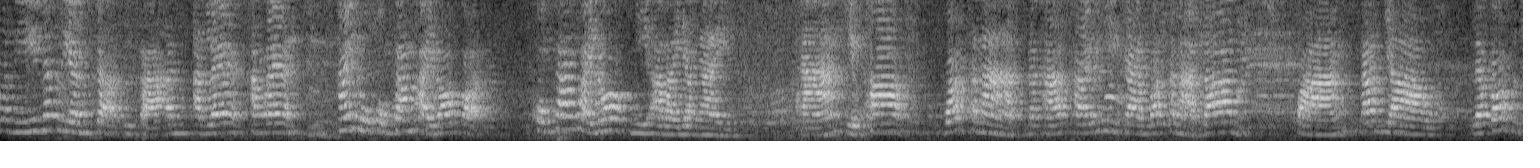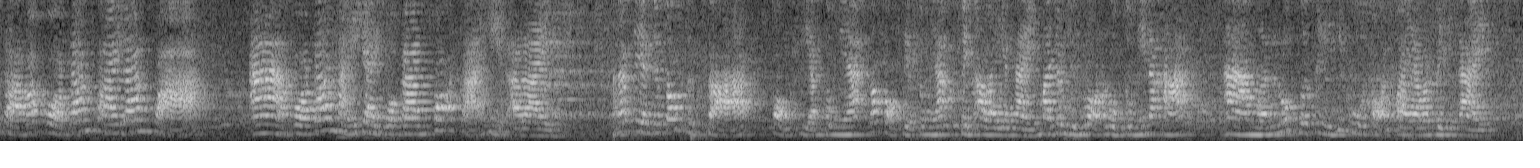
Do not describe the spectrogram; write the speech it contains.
วันนี้นักเรียนจะศึกษาอันอันแรกครั้งแรก ให้ดูโครงสร้างภายนอกก่อน โครงสร้างภายนอกมีอะไรยังไงนะเก็บภาพวัดขนาดนะคะ ใช้วิธีการวัดขนาดด้าน ขวางด้านยาว แล้วก็ศึกษาว่าปอดด้านซ้ายด้านขวาอ่าปอดด้านไหนใหญ่กว่ากันเพราะสาเหตุอะไร นักเรียนจะต้องศึกษากล่องเสียงตรงเนี้ยว่ากล่องเสียงตรงเนี้ยเป็นอะไรยังไง มาจนถึงหลอดลมตรงนี้นะคะ อ่าเหมือนรูปตัว C ที่ครูสอนไปอะมันเป็นยังไง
